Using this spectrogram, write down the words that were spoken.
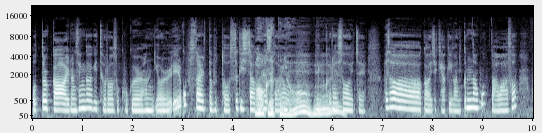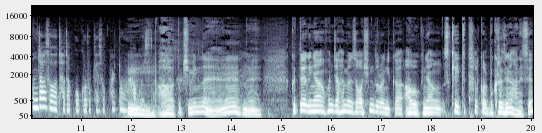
어떨까 이런 생각이 들어서 곡을 한 17살 때부터 쓰기 시작을 아, 했어요. 그랬군요. 네, 음. 그래서 이제 회사가 이제 계약 기간이 끝나고 나와서 혼자서 자작곡으로 계속 활동을 하고 음, 있습니다. 아, 뚝심 있네. 네. 그때 그냥 혼자 하면서 힘들으니까 아우 그냥 스케이트 탈 걸 뭐 그런 생각 안 했어요?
